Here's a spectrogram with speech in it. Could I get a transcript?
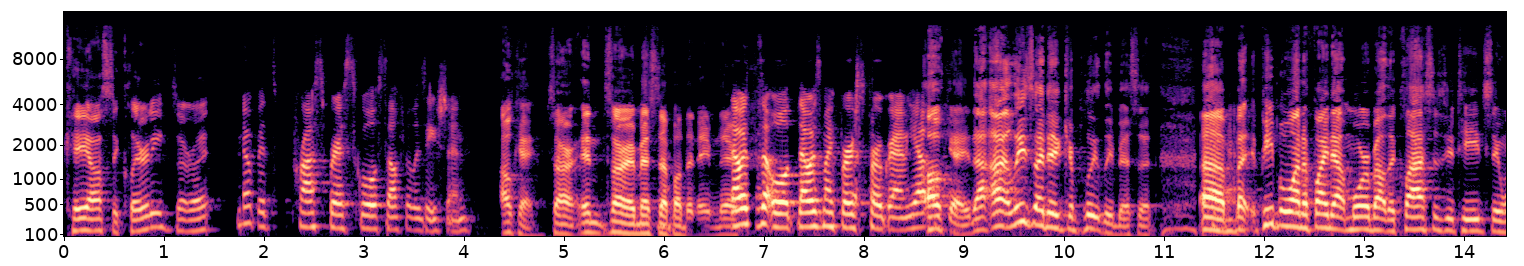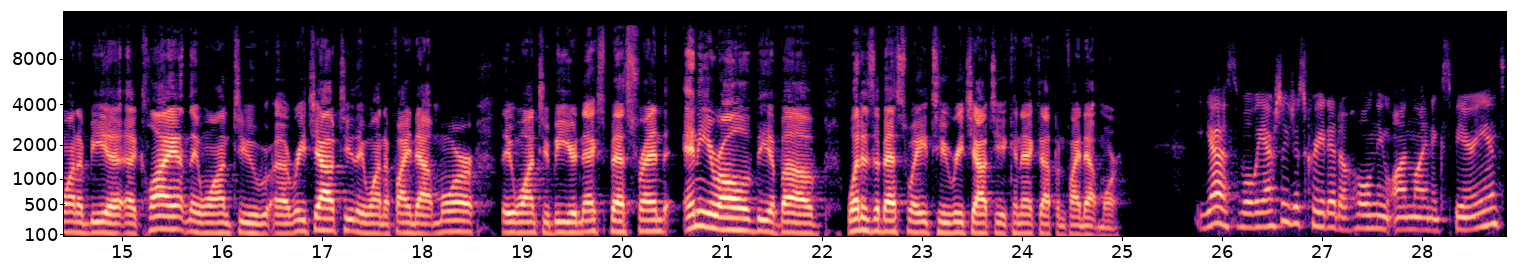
chaos to clarity. Is that right? Nope, it's prosperous school self realization. Okay, sorry, and sorry I messed up on the name there. That was the old. That was my first program. Yeah. Okay, that, at least I didn't completely miss it. Um, but people want to find out more about the classes you teach. They want to be a, a client. They want to uh, reach out to. you. They want to find out more. They want to be your next best friend. Any or all of the above. What is the best way to reach out to you, connect up, and find out more? Yes. Well, we actually just created a whole new online experience.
